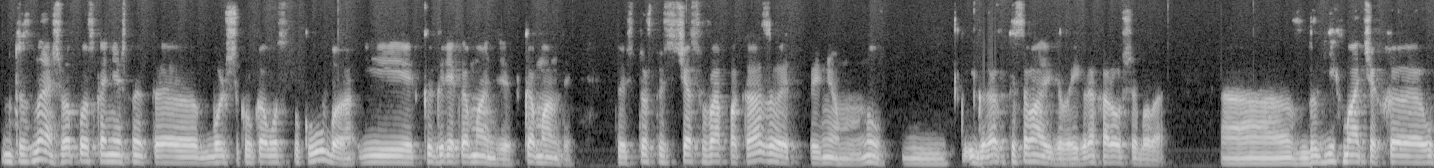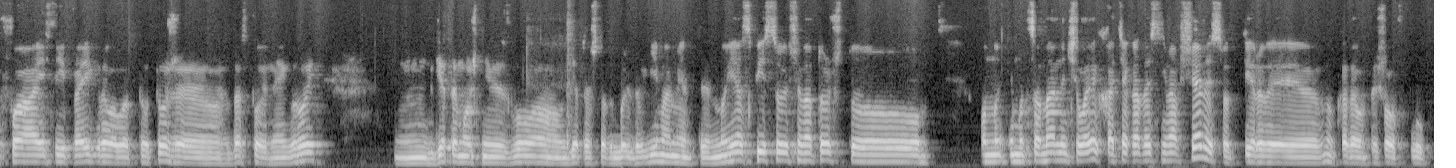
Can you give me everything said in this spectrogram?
Ну, ты знаешь, вопрос, конечно, это больше к руководству клуба и к игре команде, команды. То есть то, что сейчас Уфа показывает при нем, ну, игра, ты сама видела, игра хорошая была. А, в других матчах э, Уфа, если и проигрывала, то тоже достойной игрой. Где-то, может, не везло, где-то что-то были другие моменты. Но я списываю все на то, что он эмоциональный человек, хотя когда с ним общались, вот первые, ну, когда он пришел в клуб,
